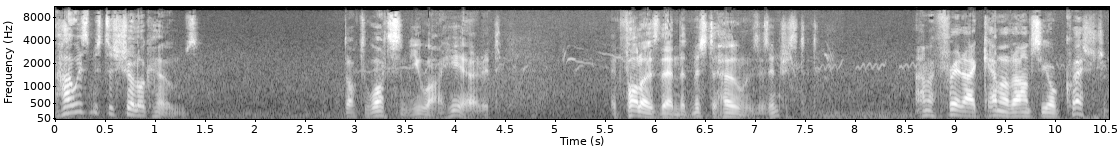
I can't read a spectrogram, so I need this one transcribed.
How is Mr. Sherlock Holmes? Dr. Watson, you are here. It, it follows then that Mr. Holmes is interested. I'm afraid I cannot answer your question.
